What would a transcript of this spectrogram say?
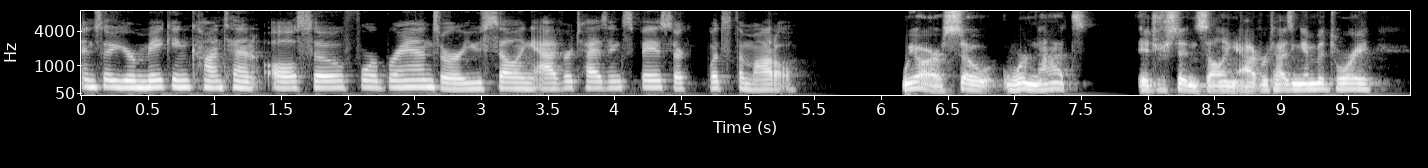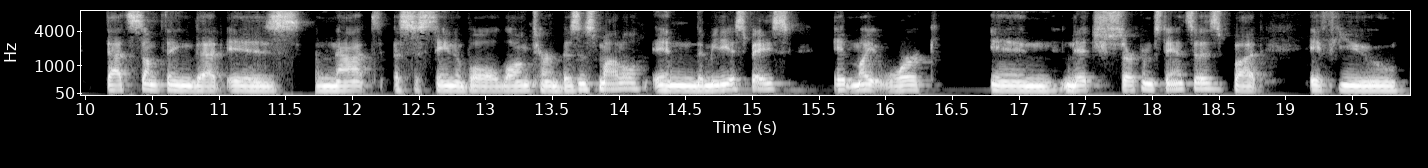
And so you're making content also for brands, or are you selling advertising space, or what's the model? We are. So we're not interested in selling advertising inventory. That's something that is not a sustainable long term business model in the media space. It might work in niche circumstances, but if you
